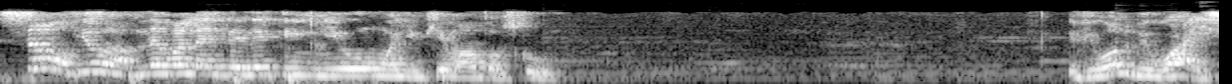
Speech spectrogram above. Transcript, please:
Some of you have never learned anything new when you came out of school. If you want to be wise,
